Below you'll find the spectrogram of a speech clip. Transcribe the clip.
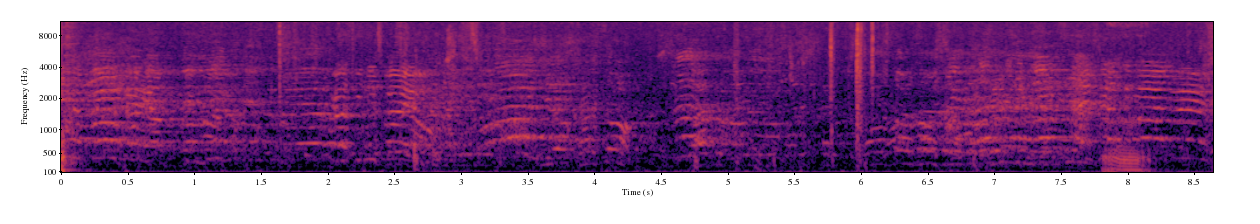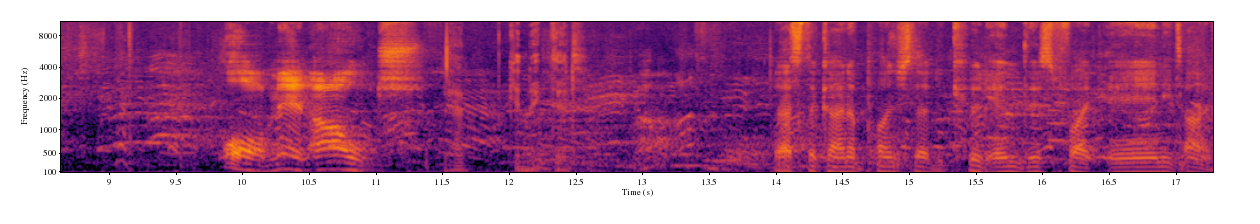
Ooh. Oh man, ouch. That connected. That's the kind of punch that could end this fight anytime.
